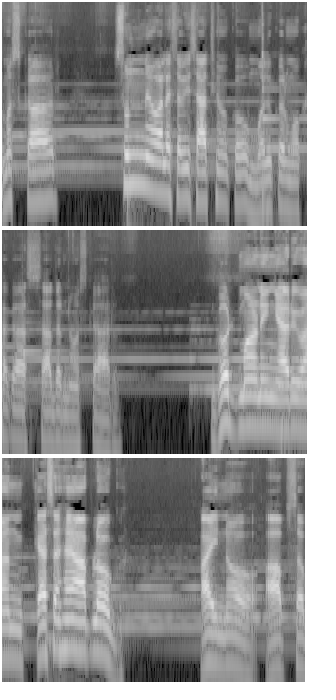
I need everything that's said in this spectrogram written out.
नमस्कार। सुनने वाले सभी साथियों को मधुकर मोखा का सादर नमस्कार। गुड मॉर्निंग एवरीवन कैसे हैं आप लोग? आई नो आप सब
